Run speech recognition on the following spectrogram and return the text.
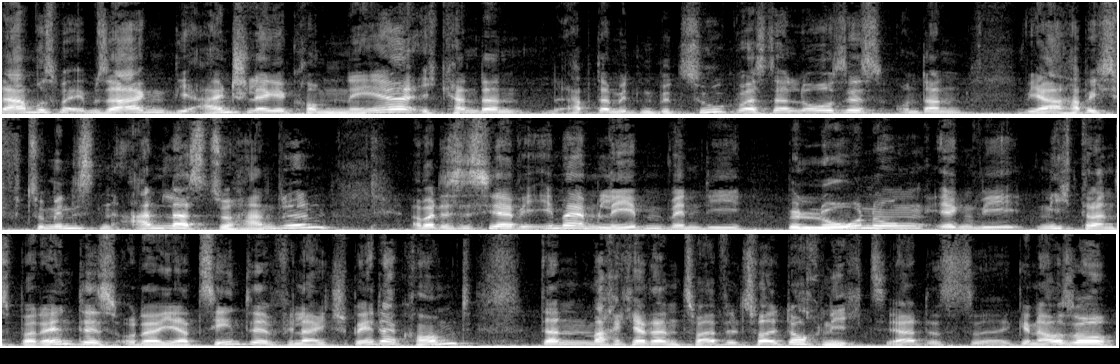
da muss man eben sagen, die Einschläge kommen näher. Ich kann dann, habe damit einen Bezug, was da los ist und dann, ja, habe ich zumindest einen Anlass zu handeln. Aber das ist ja wie immer im Leben, wenn die Belohnung irgendwie nicht transparent ist oder Jahrzehnte vielleicht später kommt, dann mache ich ja dann im Zweifelsfall doch nichts. Ja, das äh, genauso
